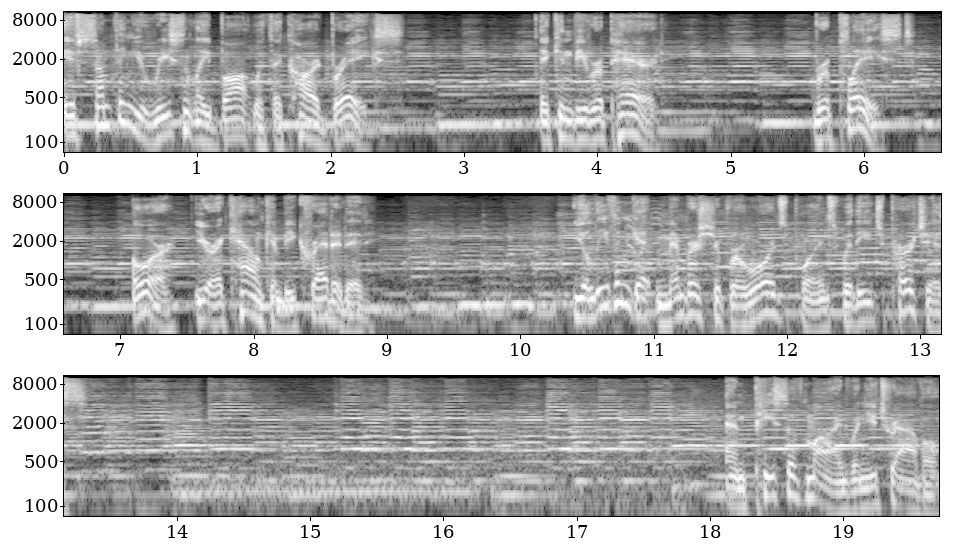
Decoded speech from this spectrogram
If something you recently bought with the card breaks, it can be repaired, replaced, or your account can be credited. You'll even get membership rewards points with each purchase. And peace of mind when you travel.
